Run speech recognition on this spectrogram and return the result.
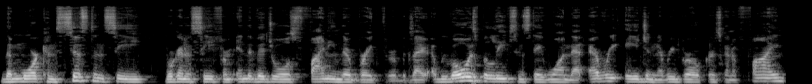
the more consistency we're going to see from individuals finding their breakthrough. Because I, we've always believed since day one that every agent, and every broker is going to find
